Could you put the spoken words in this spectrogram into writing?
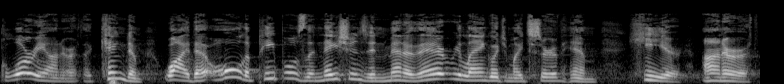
glory on earth, a kingdom. Why? That all the peoples, the nations, and men of every language might serve him here on earth.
